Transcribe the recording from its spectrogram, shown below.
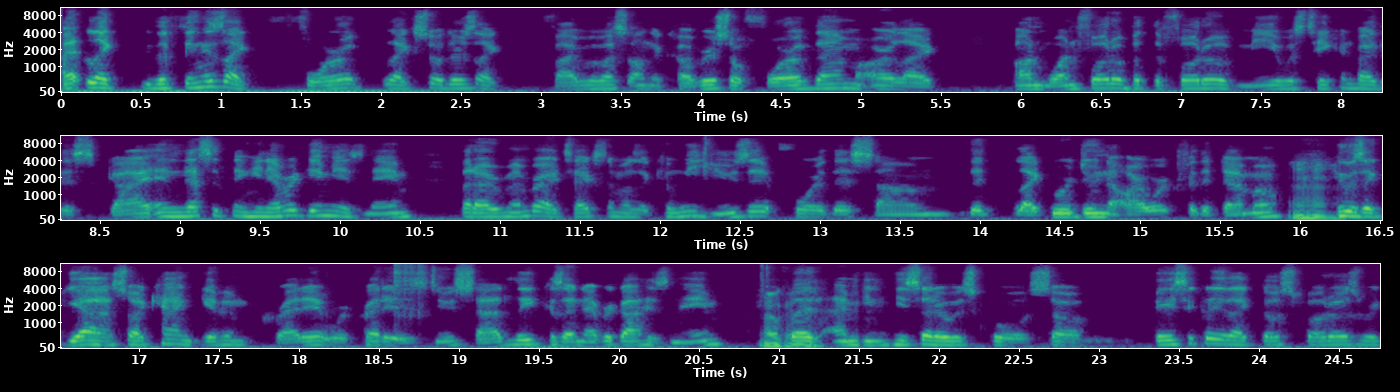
I like the thing is like four of like so there's like five of us on the cover, so four of them are like on one photo, but the photo of me was taken by this guy, and that's the thing. He never gave me his name, but I remember I texted him. I was like, "Can we use it for this? Um, the like we were doing the artwork for the demo." Mhm. He was like, "Yeah." So I can't give him credit where credit is due, sadly, because I never got his name. Okay. But I mean, he said it was cool. So basically, like those photos were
